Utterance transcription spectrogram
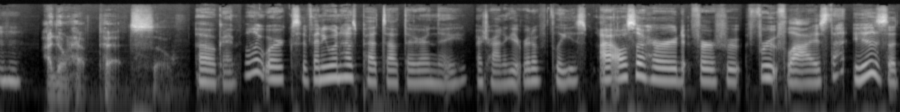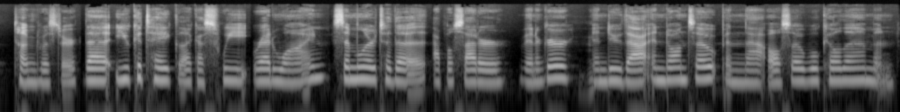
Mm-hmm. I don't have pets, so Oh, okay. Well, it works. If anyone has pets out there and they are trying to get rid of fleas. I also heard for fruit, fruit flies, that is a tongue twister, that you could take like a sweet red wine similar to the apple cider vinegar mm-hmm. and do that in Dawn soap, and that also will kill them. And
